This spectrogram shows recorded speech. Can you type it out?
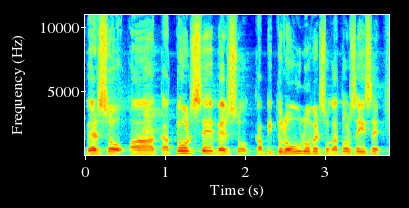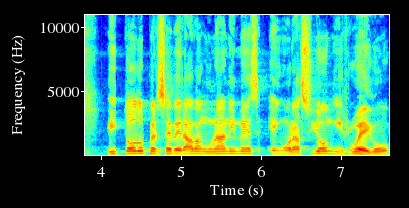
Verso ah, 14, verso capítulo 1, verso 14 dice, y todos perseveraban unánimes en oración y ruego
